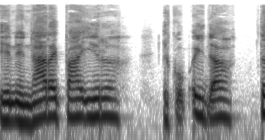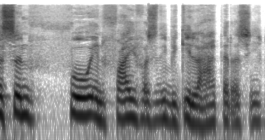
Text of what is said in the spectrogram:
En en na daai paar ure, ek kom uit daar tussen 4 en 5 as dit 'n bietjie later is. nie.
